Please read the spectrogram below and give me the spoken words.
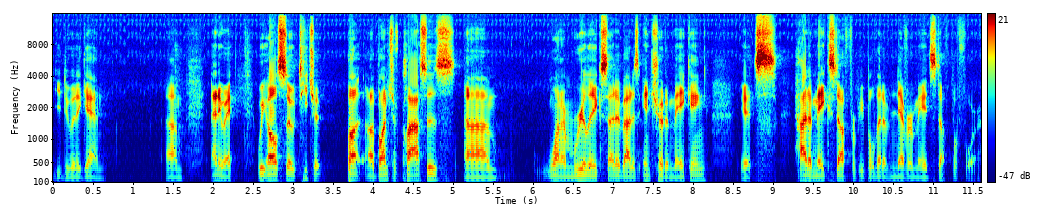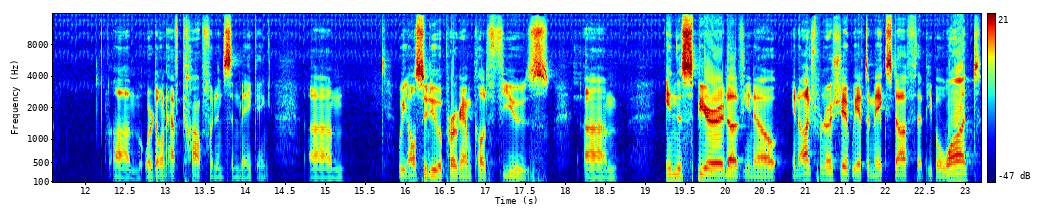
you do it again. Um, anyway, we also teach a, bu a bunch of classes. Um, one I'm really excited about is Intro to Making. It's how to make stuff for people that have never made stuff before um, or don't have confidence in making. Um, we also do a program called Fuse. Um, in the spirit of, you know, in entrepreneurship, we have to make stuff that people want.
